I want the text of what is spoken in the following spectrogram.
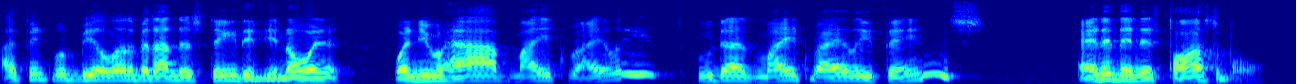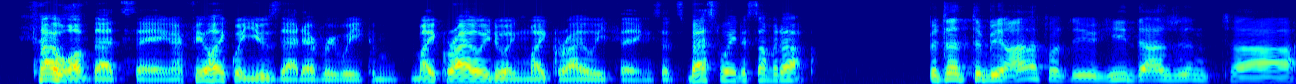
I think would be a little bit understated. You know, when when you have Mike Reilly, who does Mike Reilly things, anything is possible. I love that saying. I feel like we use that every week. Mike Reilly doing Mike Reilly things. That's the best way to sum it up. But to, to be honest with you, he doesn't. Uh,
